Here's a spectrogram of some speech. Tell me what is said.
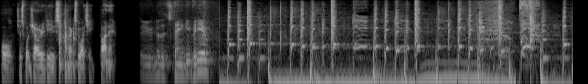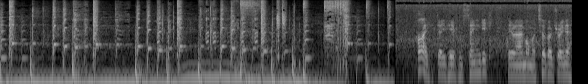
or just watch our reviews. Thanks for watching. Bye now. To another Titanium Geek video. Hi, Dave here from Titanium Geek. Here I am on my Turbo Trainer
